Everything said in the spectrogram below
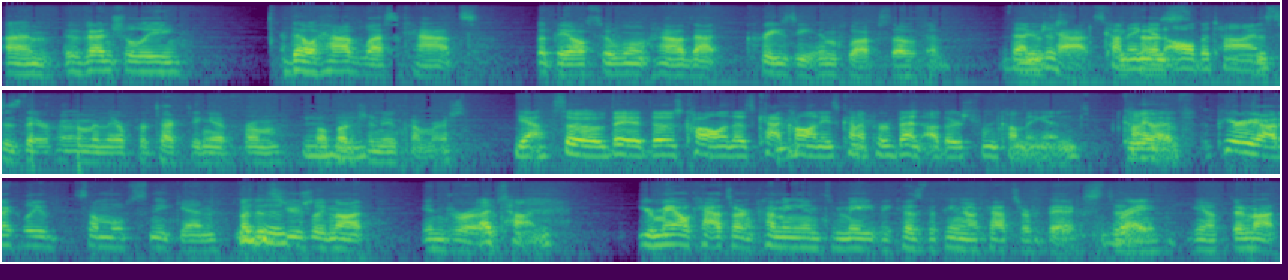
Um, eventually, they'll have less cats, but they also won't have that crazy influx of Them new just cats coming in all the time. This is their home, and they're protecting it from a bunch of newcomers. Yeah. So they, those colon those cat colonies kind of prevent others from coming in. Kind Yeah, of Periodically, some will sneak in, but it's mm-hmm. usually not in droves. a ton. Your male cats aren't coming in to mate because the female cats are fixed. and, Right. You know, they're not,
